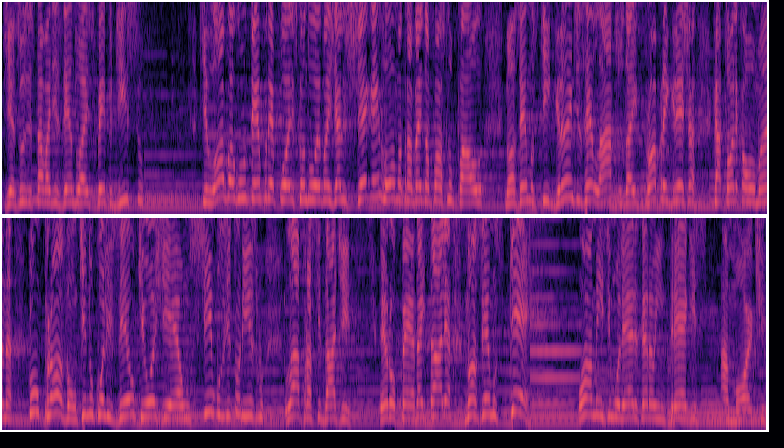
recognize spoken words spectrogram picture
Jesus estava dizendo a respeito disso que logo algum tempo depois, quando o evangelho chega em Roma através do apóstolo Paulo, nós vemos que grandes relatos da própria igreja católica romana comprovam que no Coliseu, que hoje é um símbolo de turismo lá para a cidade europeia da Itália, nós vemos que homens e mulheres eram entregues à morte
